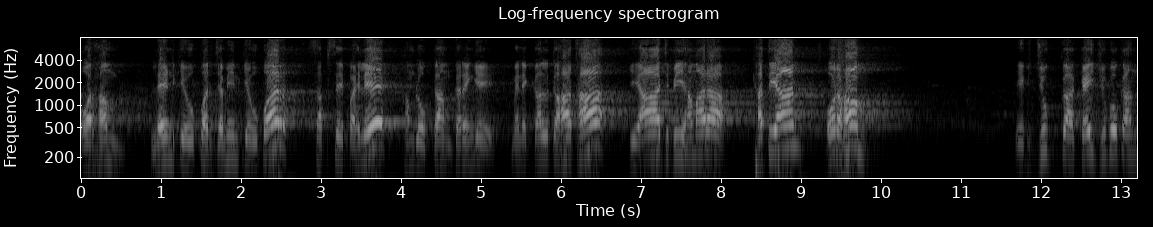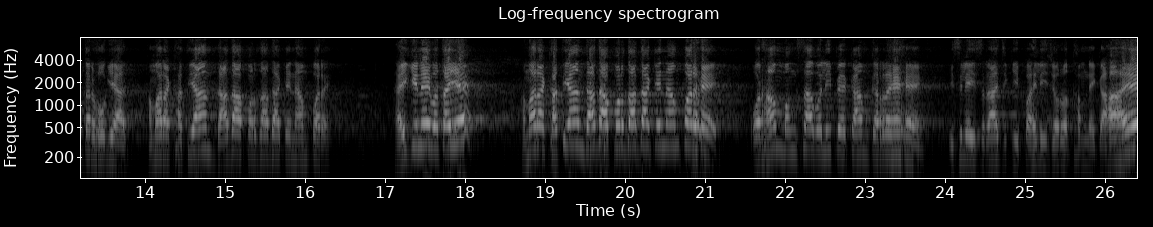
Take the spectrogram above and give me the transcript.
और हम लैंड के ऊपर, ज़मीन के ऊपर सबसे पहले हम लोग काम करेंगे। मैंने कल कहा था कि आज भी हमारा खतियान और हम एक जुग का, कई जुगों का अंतर हो गया। हमारा खतियान दादा परदादा के नाम पर है। है कि नहीं बताइए? हमारा खतियान दादा परदादा के नाम पर है और हम वंशावली पे काम कर रहे हैं। इसलिए इस राज्य की पहली ज़रूरत हमने कहा है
